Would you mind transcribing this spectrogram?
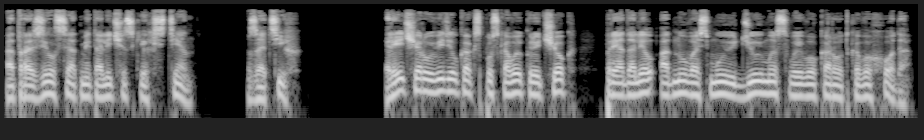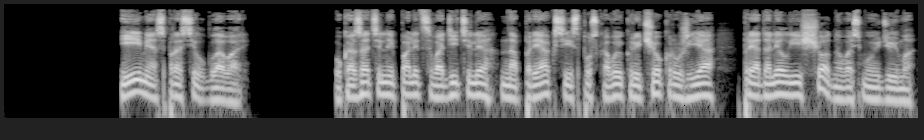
Отразился от металлических стен. Затих. Ричер увидел, как спусковой крючок преодолел одну восьмую дюйма своего короткого хода. «Имя?» — спросил главарь. Указательный палец водителя напрягся, и спусковой крючок ружья преодолел еще одну восьмую дюйма.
